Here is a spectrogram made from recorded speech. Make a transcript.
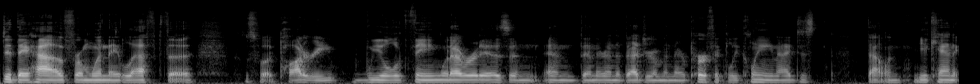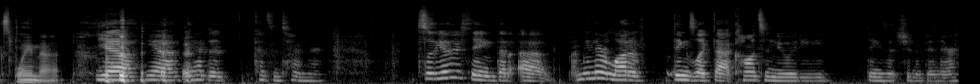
did they have from when they left the like pottery wheel thing, whatever it is, and and then they're in the bedroom and they're perfectly clean. I just that one you can't explain that. yeah, yeah, they had to cut some time there. So the other thing that uh, I mean, there are a lot of things like that, continuity things that shouldn't have been there.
